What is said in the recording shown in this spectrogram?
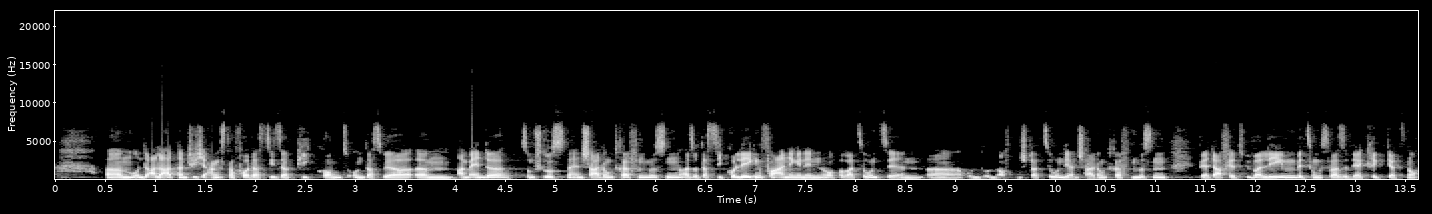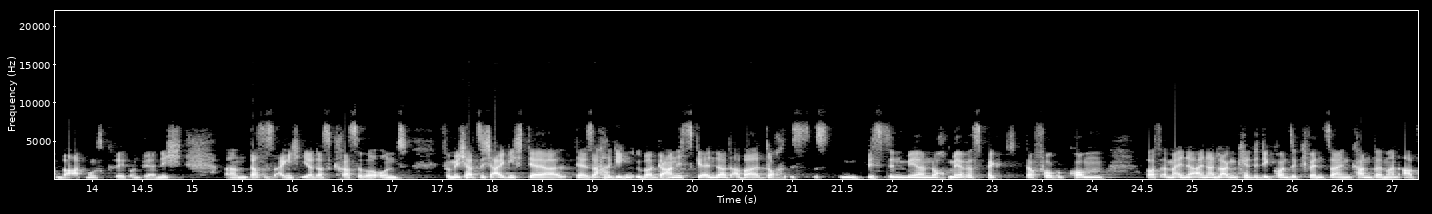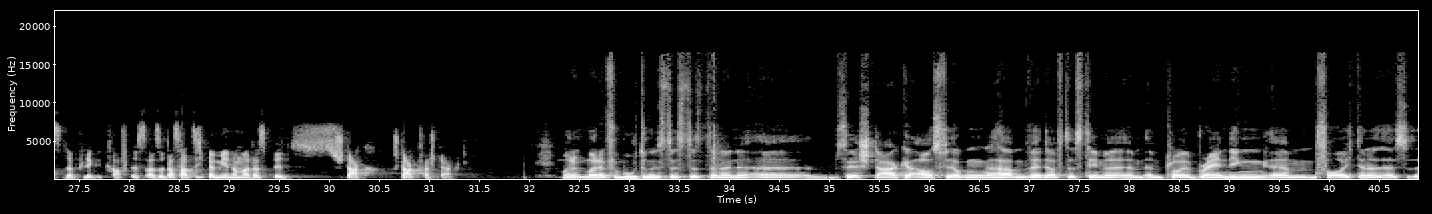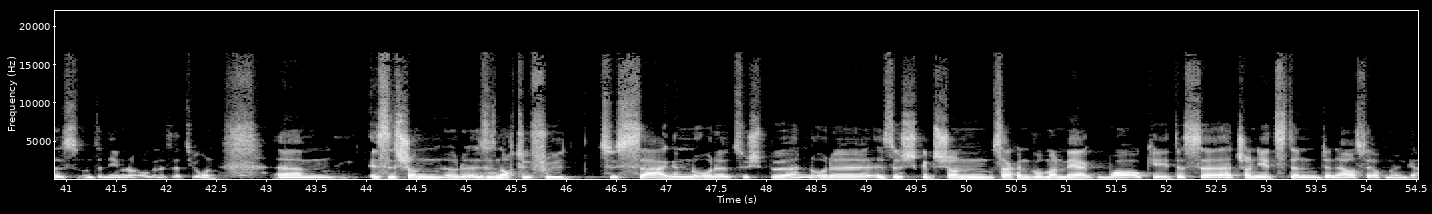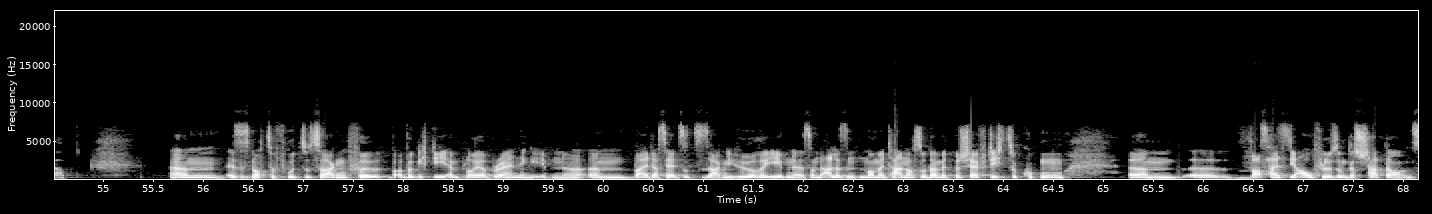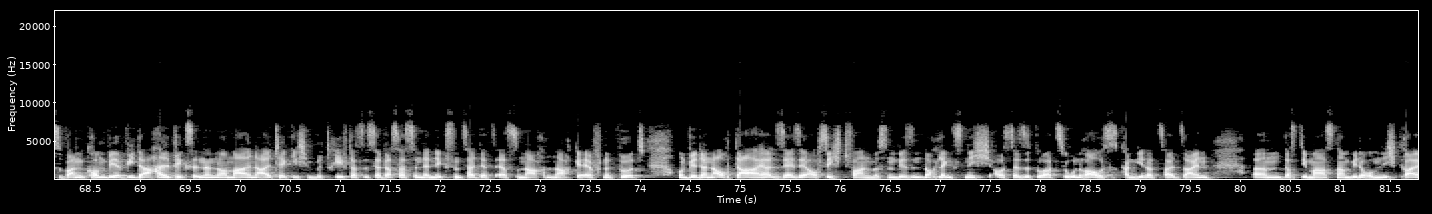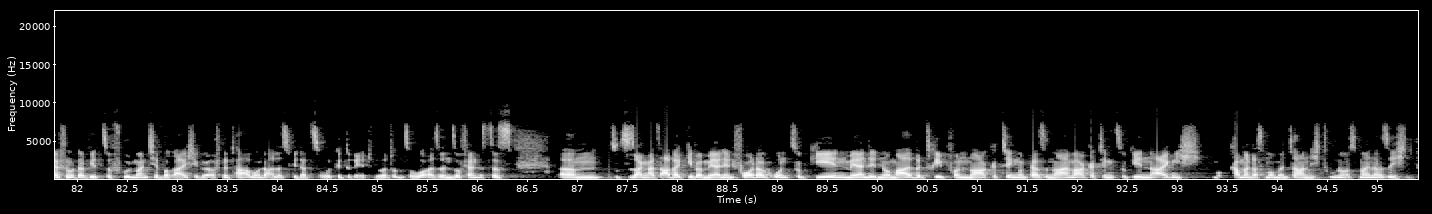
Ähm, und alle hatten natürlich Angst davor, dass dieser Peak kommt und dass wir ähm, am Ende zum Schluss eine Entscheidung treffen müssen. Also dass die Kollegen vor allen Dingen in den Operationssälen äh, und, und auf den Stationen die Entscheidung treffen müssen, wer darf jetzt überleben, beziehungsweise wer kriegt jetzt noch ein Beatmungsgerät und wer nicht. Ähm, das ist eigentlich eher das Krassere. Und für mich hat sich eigentlich der, der Sache gegenüber gar nichts geändert, aber doch ist, ist ein bisschen mehr, noch mehr Respekt davor gekommen, was am Ende einer langen Kette die Konsequenz sein kann, wenn man Arzt oder Pflegekraft ist. Also das hat sich bei mir nochmal das Bild stark, stark verstärkt. Meine, meine Vermutung ist, dass das dann eine äh, sehr starke Auswirkung haben wird auf das Thema ähm, Employer Branding ähm, für euch dann als, als Unternehmen oder Organisation. Ähm, ist es schon oder ist es noch zu früh zu sagen oder zu spüren? Oder gibt es schon Sachen, wo man merkt, wow, okay, das äh, hat schon jetzt dann, dann Auswirkungen gehabt? Ähm, es ist noch zu früh zu sagen für wirklich die Employer Branding Ebene, ähm, weil das ja jetzt sozusagen die höhere Ebene ist und alle sind momentan noch so damit beschäftigt zu gucken, ähm, äh, was heißt die Auflösung des Shutdowns? Wann kommen wir wieder halbwegs in den normalen alltäglichen Betrieb? Das ist ja das, was in der nächsten Zeit jetzt erst so nach und nach geöffnet wird und wir dann auch daher sehr, sehr auf Sicht fahren müssen. Wir sind noch längst nicht aus der Situation raus. Es kann jederzeit sein, ähm, dass die Maßnahmen wiederum nicht greifen oder wir zu früh manche Bereiche geöffnet haben und alles wieder zurückgedreht wird und so. Also insofern ist das ähm, sozusagen als Arbeitgeber mehr in den Vordergrund zu gehen, mehr in den Normalbetrieb von Marketing und Personalmarketing zu gehen. Eigentlich kann man das momentan nicht tun aus meiner Sicht. Sicht.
